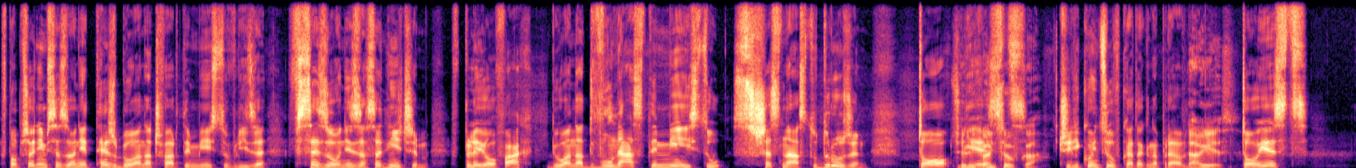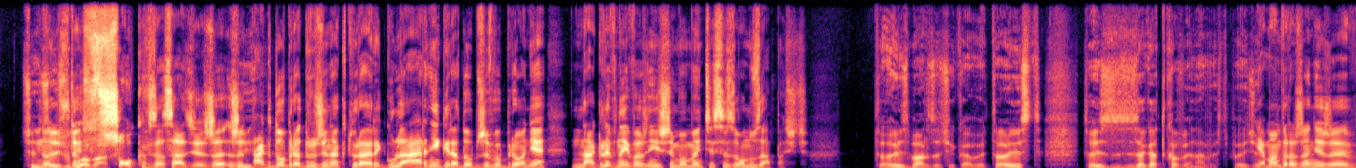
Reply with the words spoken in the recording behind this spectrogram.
W poprzednim sezonie też była na czwartym miejscu w lidze, w sezonie zasadniczym. W playoffach była na dwunastym miejscu z 16 drużyn. To Czyli jest, końcówka. Czyli końcówka tak naprawdę. Tak jest. To jest Czyli no, to głowach. jest szok w zasadzie, że, że Czyli- tak dobra drużyna, która regularnie gra dobrze w obronie, nagle w najważniejszym momencie sezonu zapaść. To jest bardzo ciekawe. To jest, to jest zagadkowe nawet, powiedziałbym. Ja mam wrażenie, że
